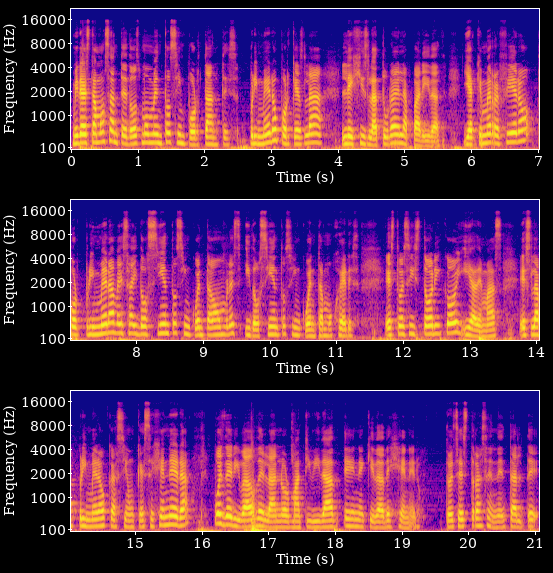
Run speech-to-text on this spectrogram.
Mira, estamos ante dos momentos importantes. Primero, porque es la legislatura de la paridad. ¿Y a qué me refiero? Por primera vez hay 250 hombres y 250 mujeres. Esto es histórico y además es la primera ocasión que se genera, pues derivado de la normatividad en equidad de género. Entonces es trascendental de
